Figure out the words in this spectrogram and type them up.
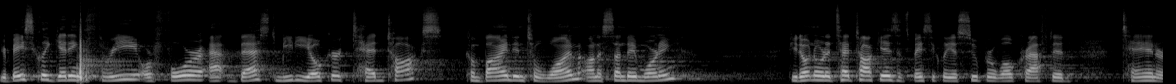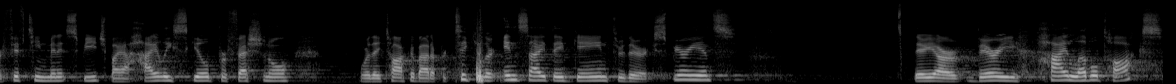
you're basically getting three or four, at best, mediocre TED Talks combined into one on a Sunday morning. If you don't know what a TED Talk is, it's basically a super well crafted 10 or 15 minute speech by a highly skilled professional where they talk about a particular insight they've gained through their experience. They are very high level talks,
